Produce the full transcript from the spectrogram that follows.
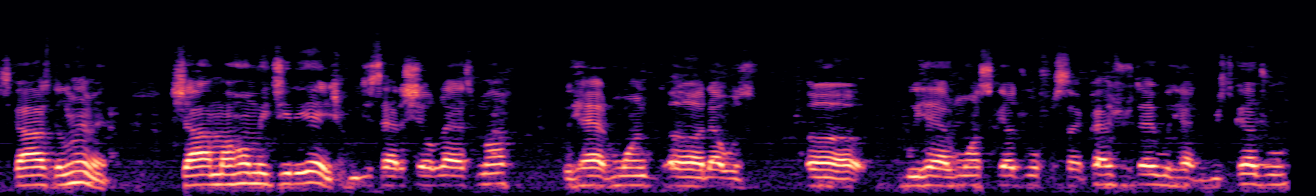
sky's the limit. Shout out my homie GDH. We just had a show last month. We had one uh, that was uh, we had one scheduled for St. Patrick's Day. We had to reschedule.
